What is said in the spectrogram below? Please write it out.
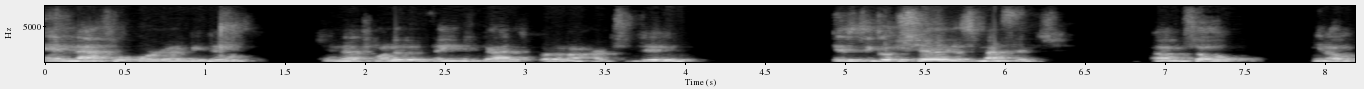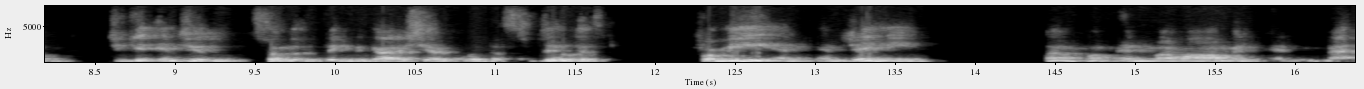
And that's what we're going to be doing. And that's one of the things God has put on our heart to do is to go share this message. Um, so, you know, to get into some of the things that God has shared with us to do is for me and, and Jamie, um, and my mom and and Matt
